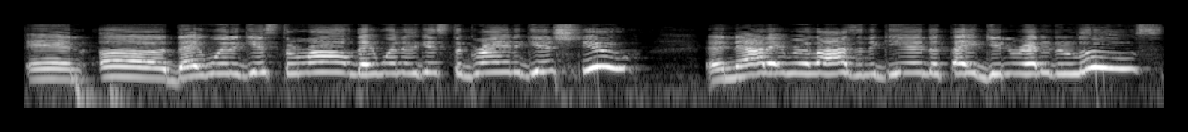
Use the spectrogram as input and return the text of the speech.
And uh they went against the wrong, they went against the grain against you. And now they realizing again that they getting ready to lose.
